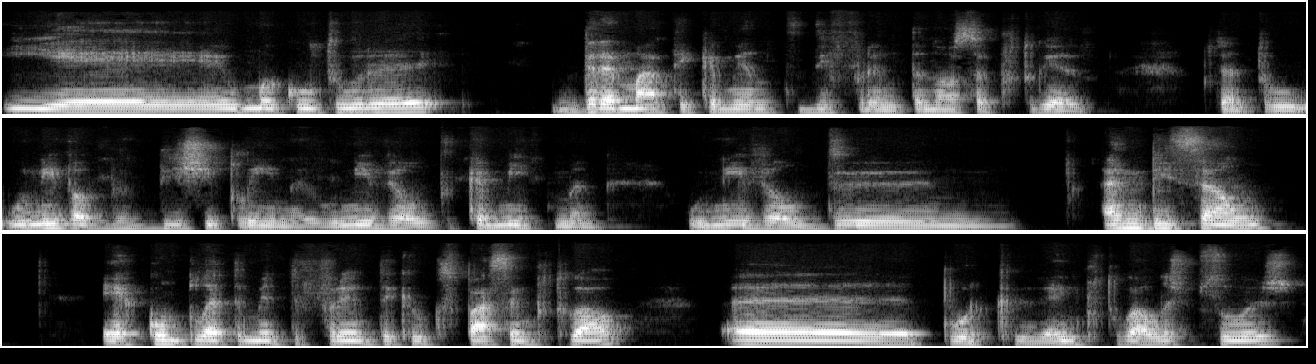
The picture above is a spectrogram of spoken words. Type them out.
e é uma cultura dramaticamente diferente da nossa portuguesa. Portanto, o, o nível de disciplina, o nível de commitment, o nível de ambição é completamente diferente daquilo que se passa em Portugal, uh, porque em Portugal as pessoas,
